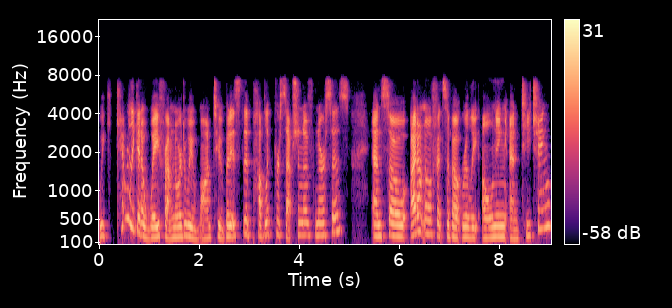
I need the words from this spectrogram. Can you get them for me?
we can't really get away from, nor do we want to, but it's the public perception of nurses. And so I don't know if it's about really owning and teaching,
